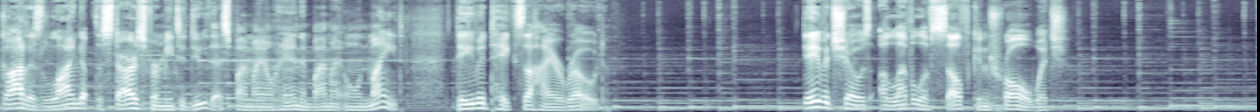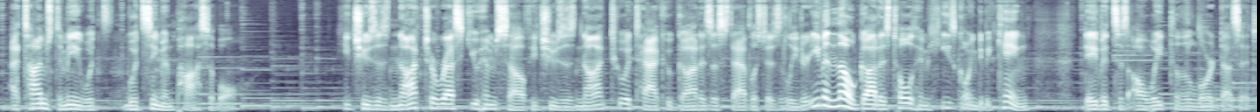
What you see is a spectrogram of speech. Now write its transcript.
God has lined up the stars for me to do this by my own hand and by my own might. David takes the higher road. David shows a level of self control which, at times to me, would, would seem impossible. He chooses not to rescue himself. He chooses not to attack who God has established as a leader. Even though God has told him he's going to be king, David says, I'll wait till the Lord does it.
